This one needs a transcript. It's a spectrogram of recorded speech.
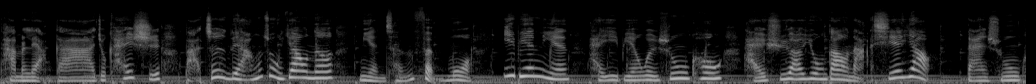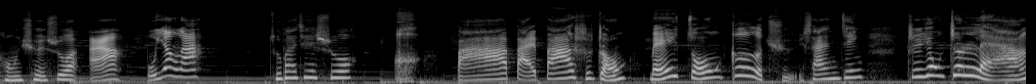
他们两个啊，就开始把这两种药呢碾成粉末。一边碾，还一边问孙悟空还需要用到哪些药，但孙悟空却说：“啊，不用啦。”猪八戒说：“ 八百八十种，每种各取三斤，只用这两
